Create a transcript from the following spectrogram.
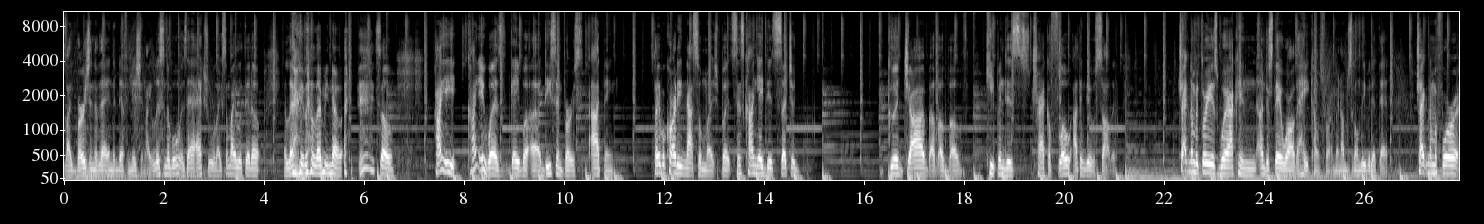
like version of that in the definition. Like listenable is that actual? Like somebody looked that up and let me let me know. so Kanye Kanye West gave a, a decent verse, I think. Playboi Carti not so much, but since Kanye did such a good job of, of, of keeping this track afloat, I think it was solid. Track number three is where I can understand where all the hate comes from, and I'm just gonna leave it at that. Track number four,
